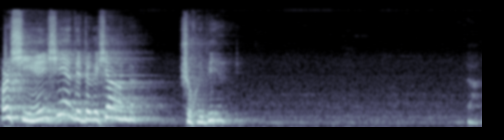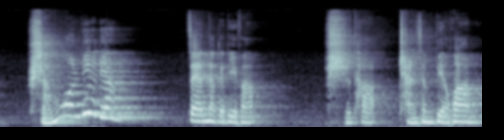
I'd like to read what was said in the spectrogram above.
而显现的这个相呢，是会变的，啊，什么力量在那个地方使它产生变化呢？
